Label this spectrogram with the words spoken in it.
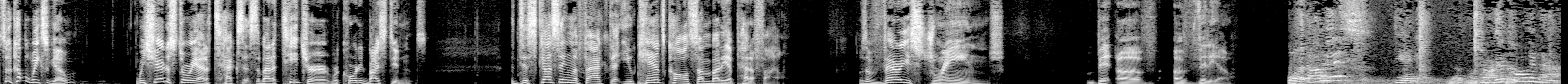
So, a couple weeks ago, we shared a story out of Texas about a teacher recorded by students discussing the fact that you can't call somebody a pedophile. It was a very strange bit of of video. What? Stop it, Diego. Yeah, no, We're not going to call them that.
